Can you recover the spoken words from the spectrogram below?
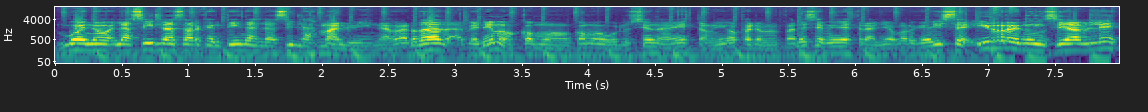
bueno, las Islas Argentinas, las Islas Malvinas, ¿verdad? Veremos cómo, cómo evoluciona esto, amigos, pero me parece medio extraño porque dice irrenunciable,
